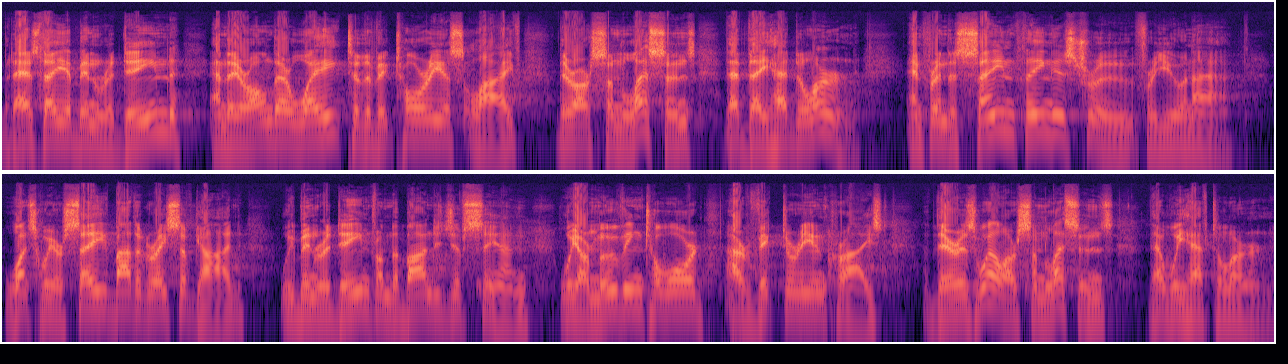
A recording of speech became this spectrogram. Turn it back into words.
But as they have been redeemed and they are on their way to the victorious life, there are some lessons that they had to learn. And friend, the same thing is true for you and I. Once we are saved by the grace of God, we've been redeemed from the bondage of sin, we are moving toward our victory in Christ there as well are some lessons that we have to learn.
